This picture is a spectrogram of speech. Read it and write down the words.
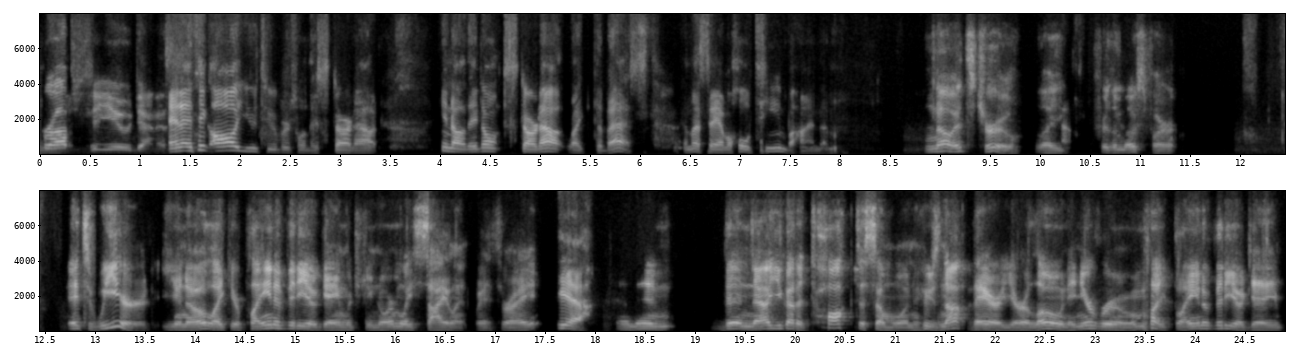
props to you, Dennis. And I think all YouTubers when they start out, you know, they don't start out like the best unless they have a whole team behind them. No, it's true. Like for the most part. It's weird, you know, like you're playing a video game which you normally silent with, right? Yeah. And then then now you got to talk to someone who's not there. You're alone in your room, like playing a video game,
